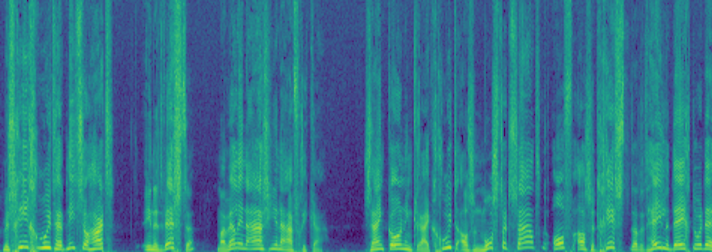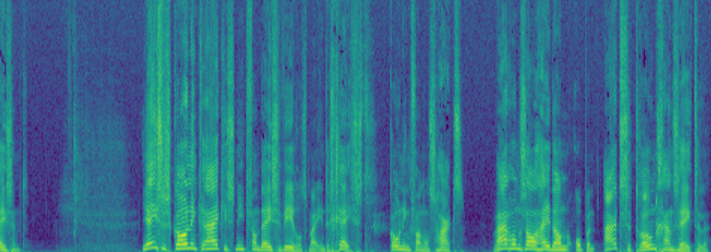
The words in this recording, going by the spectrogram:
Misschien groeit het niet zo hard in het Westen, maar wel in Azië en Afrika. Zijn koninkrijk groeit als een mosterdzaad of als het gist dat het hele deeg doordezemt. Jezus koninkrijk is niet van deze wereld, maar in de geest, koning van ons hart. Waarom zal hij dan op een aardse troon gaan zetelen?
